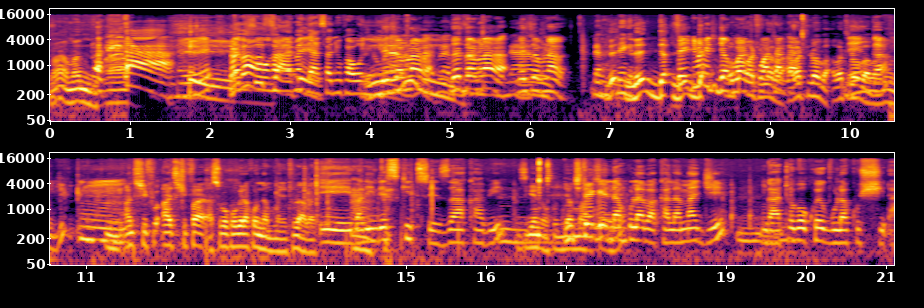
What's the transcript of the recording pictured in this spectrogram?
maama nno. Ah, Ndabaawo kalamagi asanyukawo abatulaba balungi anti shifa asobola okwogerako nammwe netulaba Eh, balinde skits ezakabi zigenda okujja maaso. Mukitegedde. genda kulaba kalamagi ng'atoba okwegula ku shira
